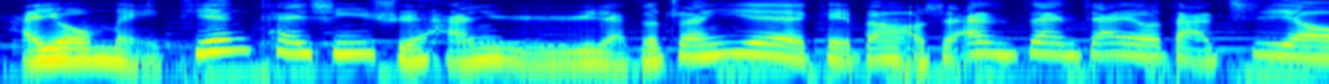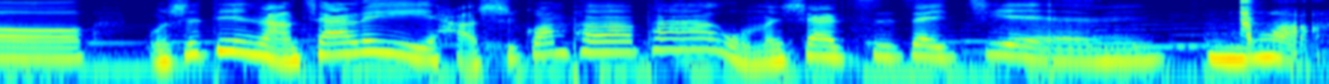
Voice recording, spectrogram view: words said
还有每天开心学韩语两个专业，可以帮老师按赞加油打气哦。我是店长佳丽，好时光啪啪啪，我们下次再见，嗯啊。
